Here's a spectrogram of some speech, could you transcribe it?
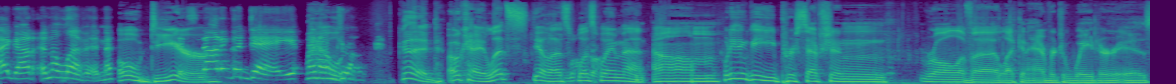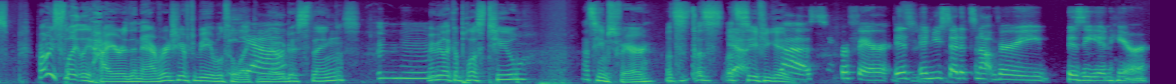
Goes. I got an eleven. Oh dear. It's not a good day, and Wow. I'm drunk. Good. Okay. Let's yeah. Let's let's blame that. Um. What do you think the perception roll of a like an average waiter is? Probably slightly higher than average. You have to be able to like Yeah. notice things. Mm-hmm. Maybe like a plus two. That seems fair. Let's let's let's Yeah. see if you get. Yeah, super fair. It, and you said it's not very busy in here.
